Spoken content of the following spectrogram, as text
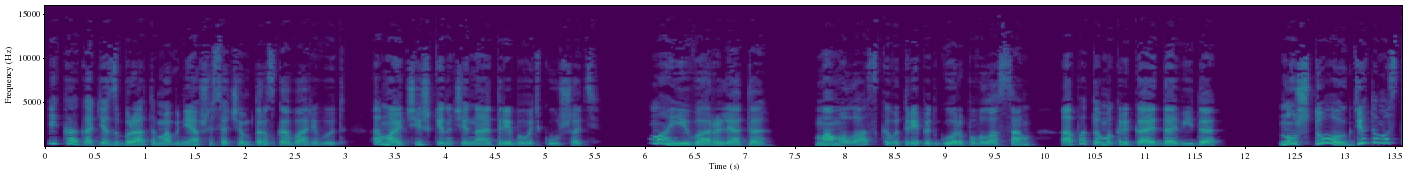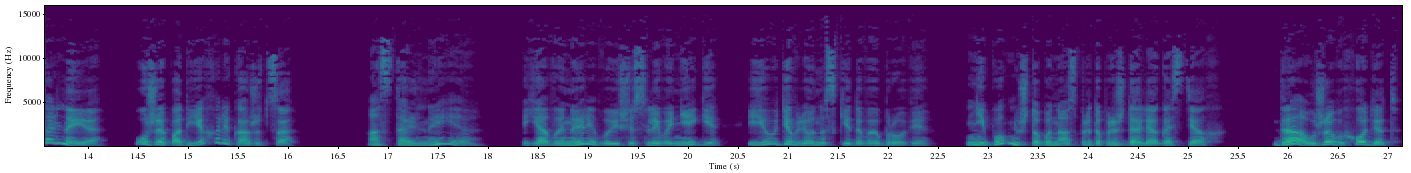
и как отец с братом, обнявшись, о чем-то разговаривают, а мальчишки начинают требовать кушать. «Мои ворлята!» Мама ласково трепет горы по волосам, а потом окликает Давида. «Ну что, где там остальные? Уже подъехали, кажется?» «Остальные?» Я выныриваю счастливой неги и удивленно скидываю брови. Не помню, чтобы нас предупреждали о гостях. «Да, уже выходят».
